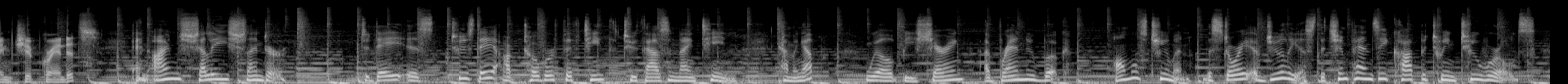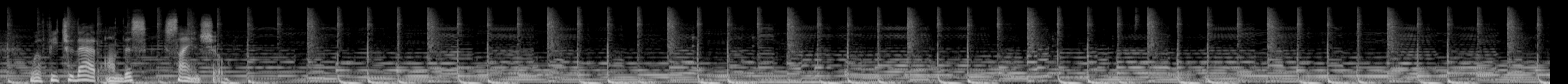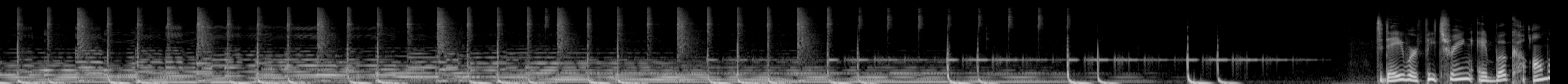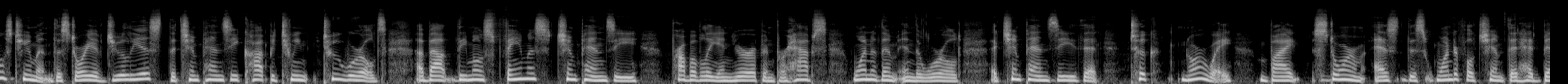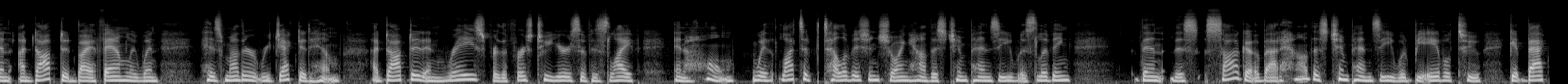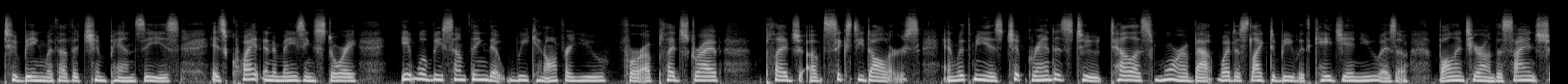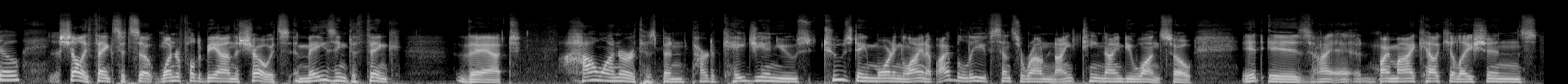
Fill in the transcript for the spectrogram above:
I'm Chip Grandits. And I'm Shelley Schlender. Today is Tuesday, October 15th, 2019. Coming up, we'll be sharing a brand new book, Almost Human The Story of Julius, the chimpanzee caught between two worlds. We'll feature that on this science show. Today we're featuring a book, Almost Human, the story of Julius, the chimpanzee caught between two worlds, about the most famous chimpanzee probably in Europe and perhaps one of them in the world, a chimpanzee that took Norway by storm as this wonderful chimp that had been adopted by a family when his mother rejected him, adopted and raised for the first two years of his life in a home with lots of television showing how this chimpanzee was living then this saga about how this chimpanzee would be able to get back to being with other chimpanzees is quite an amazing story. It will be something that we can offer you for a pledge drive pledge of $60. And with me is Chip Grandits to tell us more about what it's like to be with KGNU as a volunteer on the Science Show. Shelley, thanks. It's uh, wonderful to be on the show. It's amazing to think that how on Earth has been part of KGNU's Tuesday morning lineup, I believe, since around 1991. So it is, uh, by my calculations,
